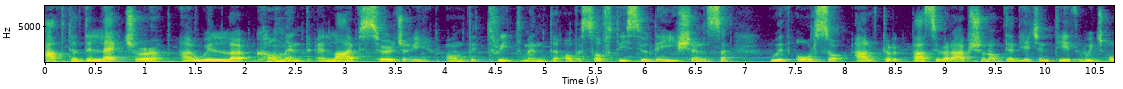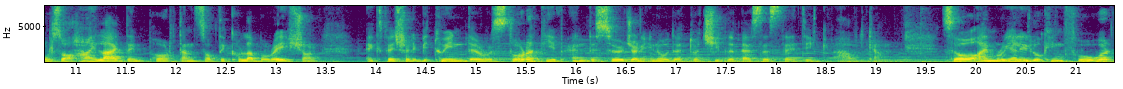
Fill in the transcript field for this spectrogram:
After the lecture, I will uh, comment a live surgery on the treatment of a soft tissue adhesions with also altered passive eruption of the adjacent teeth, which also highlight the importance of the collaboration, especially between the restorative and the surgeon in order to achieve the best aesthetic outcome. So I'm really looking forward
